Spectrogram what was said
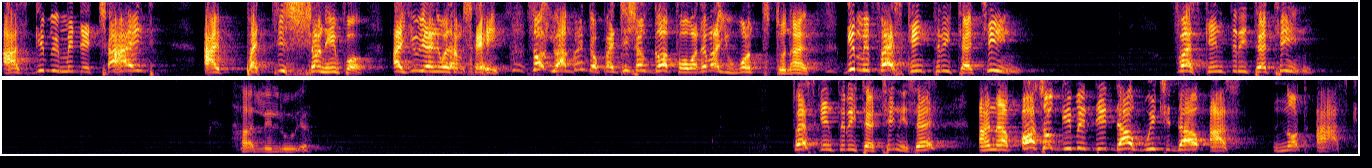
has given me the child I petition him for. Are you hearing what I'm saying? So you are going to petition God for whatever you want tonight. Give me First King 3.13. First King 3.13. Hallelujah. First King 3.13, he said, And I've also given thee that which thou hast not asked.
